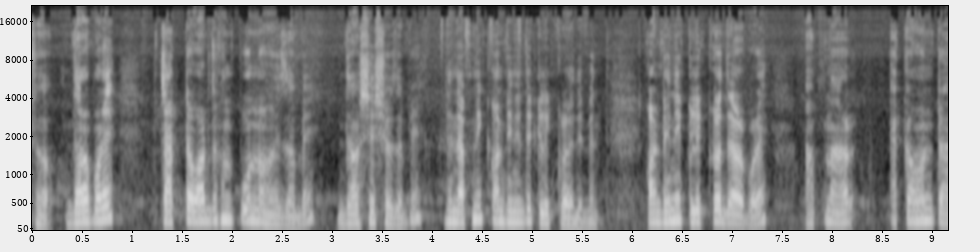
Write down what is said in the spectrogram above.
সো দেওয়ার পরে চারটা ওয়ার্ড যখন পূর্ণ হয়ে যাবে, দেওয়া শেষ হয়ে যাবে দেন আপনি কন্টিনিউতে ক্লিক করে দেবেন। কন্টিনিউ ক্লিক করে দেওয়ার পরে আপনার অ্যাকাউন্টটা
